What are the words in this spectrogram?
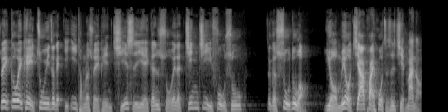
所以各位可以注意这个一亿桶的水平，其实也跟所谓的经济复苏这个速度哦有没有加快或者是减慢哦。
